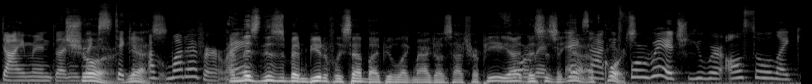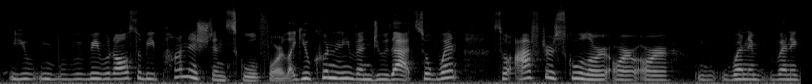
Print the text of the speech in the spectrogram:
diamond and Sure, like stick it yes. uh, whatever right And this this has been beautifully said by people like Marjane Satrapi. Yeah, for this which, is yeah, exactly, of course. For which you were also like you, we would also be punished in school for like you couldn't even do that. So when, so after school or or, or when it when it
